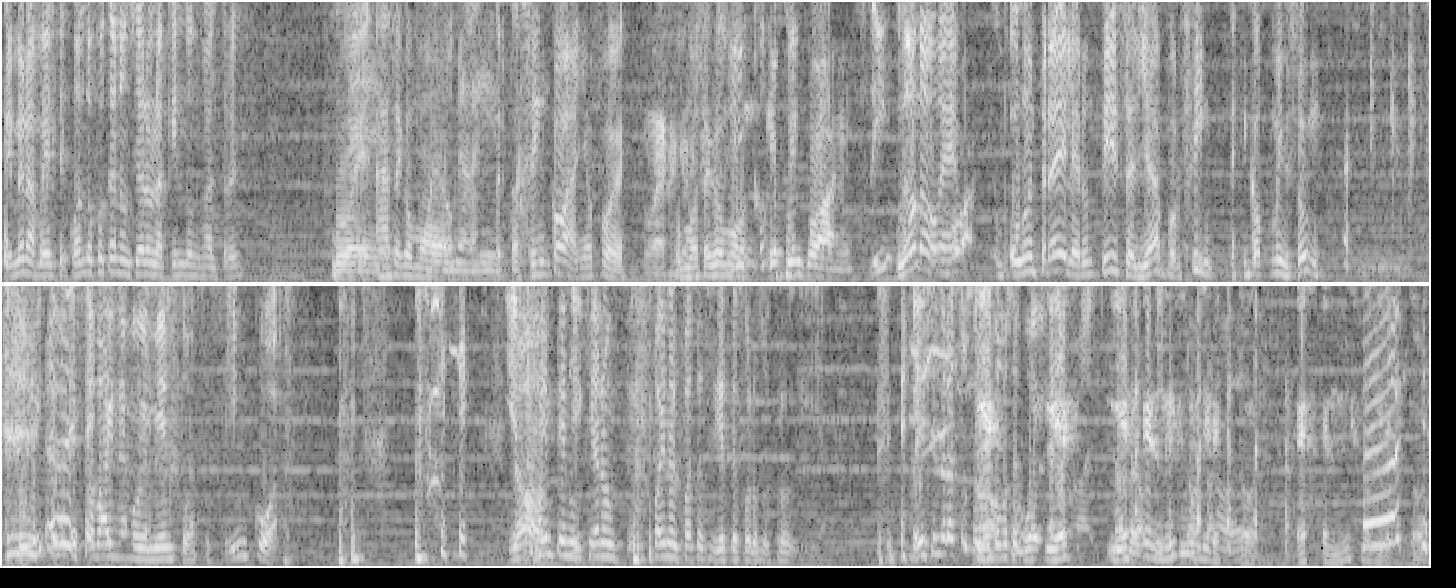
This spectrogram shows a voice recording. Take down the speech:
Primeramente, ¿cuándo fue que anunciaron la Kingdom Hearts 3? Bueno, Eh, hace como bueno, mira ahí. tre- cinco años fue. Bueno, Como hace como. ¿Cinco? ¿Qué cinco años? Sí. No, no, es un trailer, un teaser ya, por fin. Coming soon. Tuviste esa vaina en movimiento hace cinco años. Y esta No, gente y- anunciaron que Final Fantasy VII fue los otros días. Estoy diciéndole a tus cómo se juega. Y es, y es el mismo director. Es el mismo director.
